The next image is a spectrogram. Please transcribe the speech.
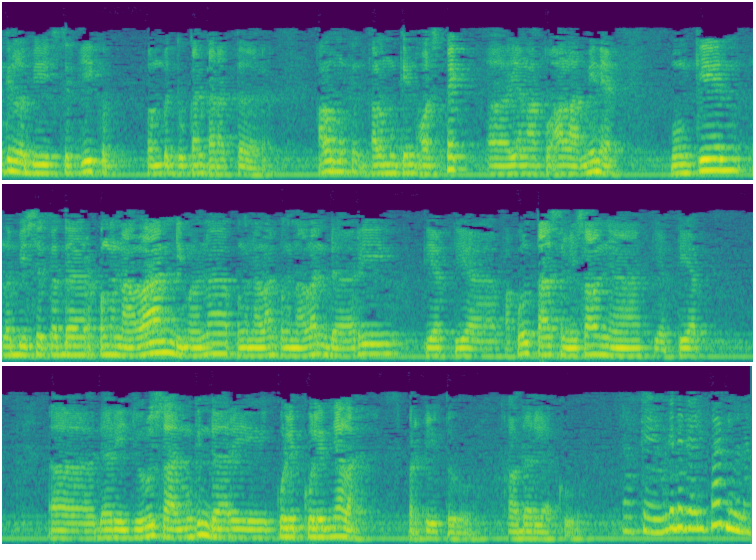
mungkin lebih segi ke pembentukan karakter. Kalau mungkin kalau mungkin ospek uh, yang aku alamin ya, mungkin lebih sekedar pengenalan di mana pengenalan-pengenalan dari tiap-tiap fakultas misalnya tiap-tiap uh, dari jurusan mungkin dari kulit-kulitnya lah seperti itu kalau dari aku oke mungkin dari Alifa gimana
